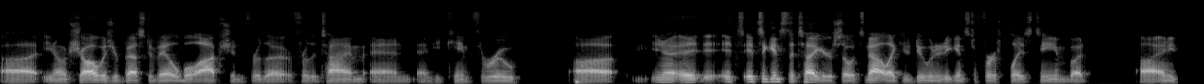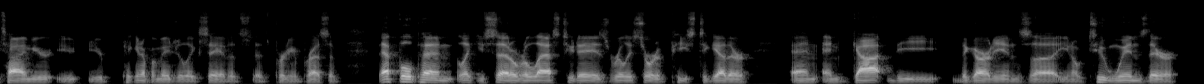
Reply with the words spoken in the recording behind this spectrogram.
uh, you know, Shaw was your best available option for the for the time, and and he came through. Uh, you know, it, it's it's against the Tigers, so it's not like you're doing it against a first place team, but uh, anytime you're you're picking up a major league save, that's that's pretty impressive. That bullpen, like you said, over the last two days, really sort of pieced together and and got the the Guardians, uh, you know, two wins there.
